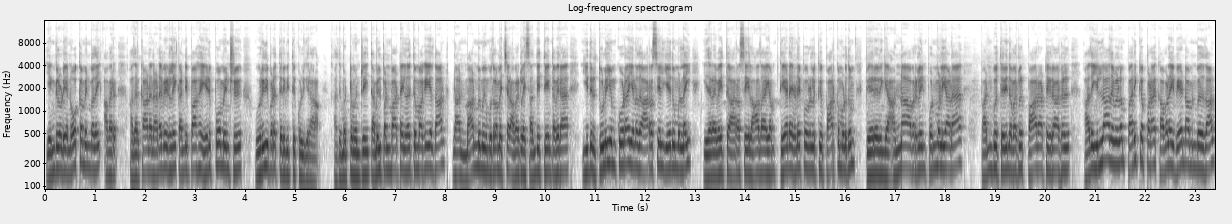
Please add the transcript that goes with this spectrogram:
எங்களுடைய நோக்கம் என்பதை அவர் அதற்கான நடவடிக்கைகளை கண்டிப்பாக எடுப்போம் என்று உறுதிபட தெரிவித்துக் கொள்கிறாராம். அது மட்டுமின்றி தமிழ் பண்பாட்டை நிறுத்தும் வகையில்தான் நான் மாண்புமிகு முதலமைச்சர் அவர்களை சந்தித்தேன் தவிர இதில் துளியும் கூட எனது அரசியல் ஏதுமில்லை. இதனை வைத்து அரசியல் ஆதாயம் தேட நினைப்பவர்களுக்கு பார்க்கும் பொழுதும் பேரறிஞர் அண்ணா அவர்களின் பொன்மொழியான பண்பு தெரிந்தவர்கள் பாராட்டுகிறார்கள். அது இல்லாதவர்களும் பறிக்கப்பட கவலை வேண்டாம் என்பதுதான்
